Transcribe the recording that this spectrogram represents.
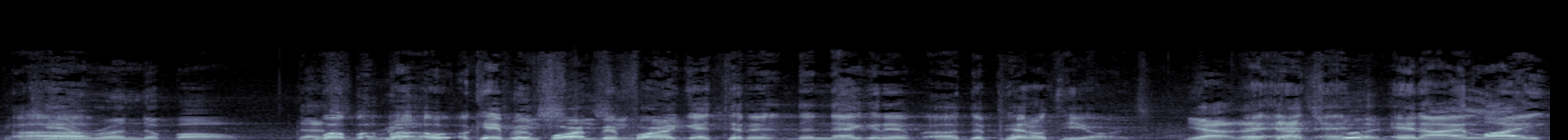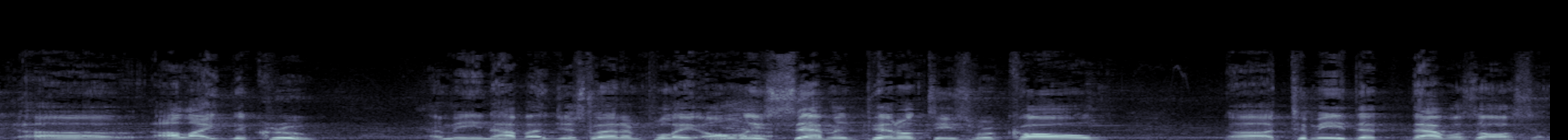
You can't uh, run the ball. That's well, but, but okay, before before games. I get to the, the negative, uh, the penalty yards. Yeah, that, that's and, good. And I like uh, I like the crew. I mean, how about just let them play? Only seven penalties were called. Uh, to me, that that was awesome.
